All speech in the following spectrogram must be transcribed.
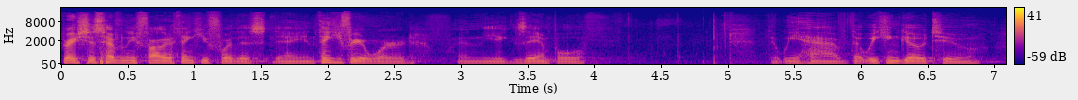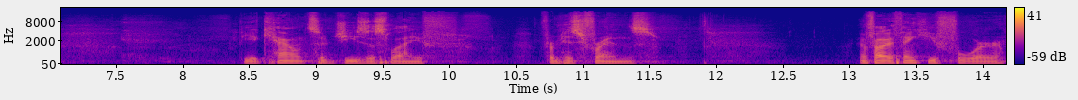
Gracious Heavenly Father, thank you for this day, and thank you for your word and the example that we have that we can go to the accounts of Jesus' life from his friends. And Father, thank you for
